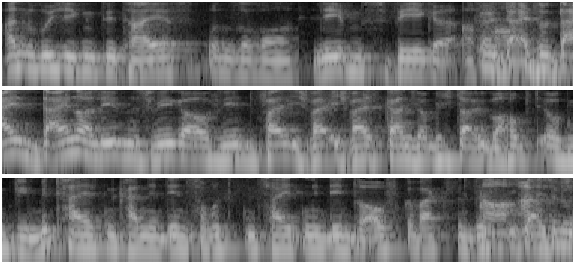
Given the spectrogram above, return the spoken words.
anrüchigen Details unserer Lebenswege Äh, erfahren. Also dein, deiner Lebenswege auf jeden Fall. Ich, ich weiß gar nicht, ob ich da überhaupt irgendwie mithalten kann in den verrückten Zeiten, in denen du aufgewachsen bist. Ah, ich, als,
